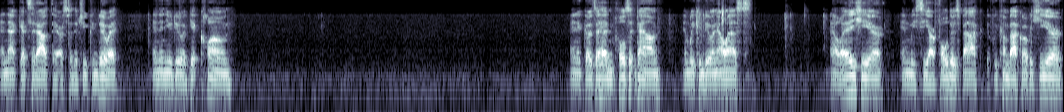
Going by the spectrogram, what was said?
and that gets it out there so that you can do it. And then you do a git clone goes ahead and pulls it down and we can do an ls la here and we see our folders back. If we come back over here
